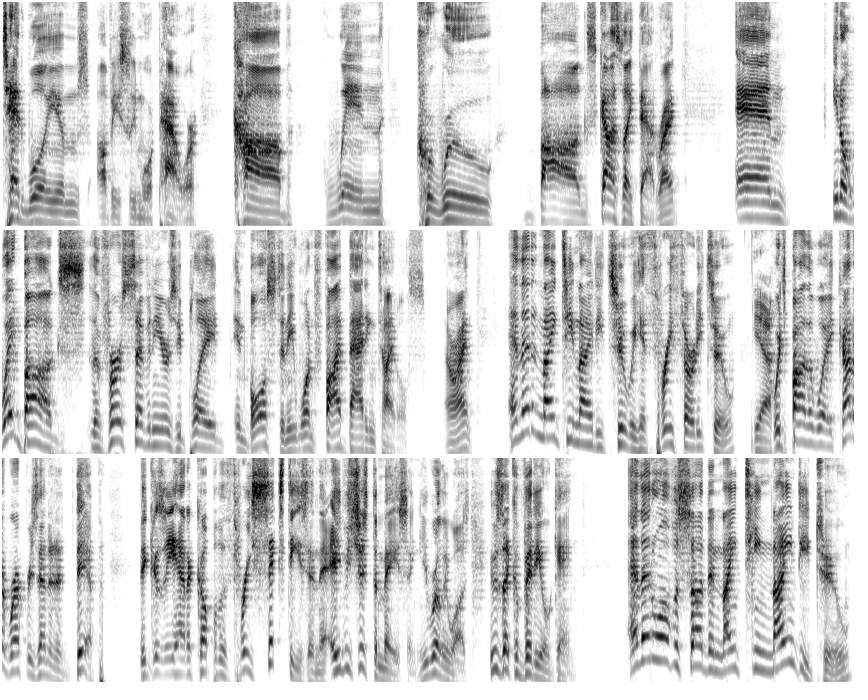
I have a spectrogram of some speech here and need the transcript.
Ted Williams, obviously more power. Cobb, Gwynn, Carew, Boggs, guys like that, right? And, you know, Wade Boggs, the first seven years he played in Boston, he won five batting titles, all right? And then in 1992, he hit 332, Yeah. which, by the way, kind of represented a dip because he had a couple of 360s in there. He was just amazing. He really was. He was like a video game. And then all of a sudden in 1992,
